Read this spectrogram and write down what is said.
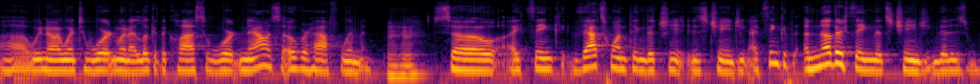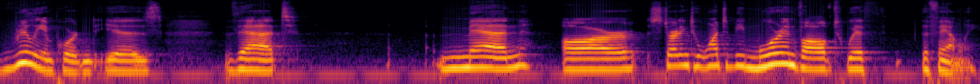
Uh, we know I went to Wharton. When I look at the class of Wharton now, it's over half women. So I think that's one thing that cha- is changing. I think another thing that's changing that is really important is that men are starting to want to be more involved with the family.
